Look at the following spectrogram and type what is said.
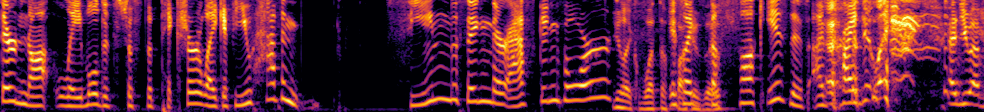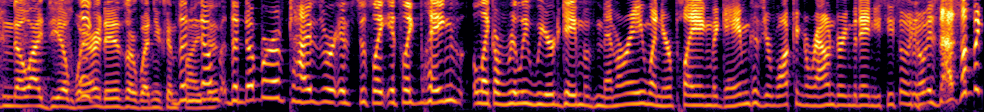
they're not labeled, it's just the picture. Like if you haven't seen the thing they're asking for, You're like, what the it's fuck like is the fuck is this? I've tried to like and you have no idea where Like, it is or when you can the find number it. the number of times where it's just like it's like playing like a really weird game of memory when you're playing the game because you're walking around during the day and you see something go, is that something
